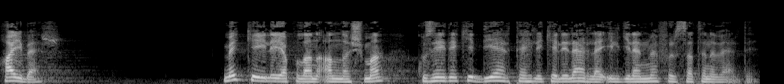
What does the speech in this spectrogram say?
Hayber Mekke ile yapılan anlaşma kuzeydeki diğer tehlikelilerle ilgilenme fırsatını verdi.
